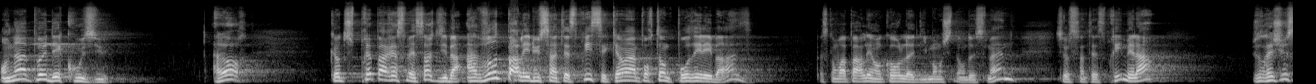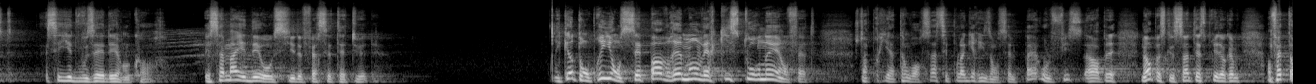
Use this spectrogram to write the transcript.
On a un peu décousu. Alors, quand je préparais ce message, je dis, ben, avant de parler du Saint-Esprit, c'est quand même important de poser les bases parce qu'on va parler encore le dimanche dans deux semaines sur le Saint-Esprit, mais là, je voudrais juste essayer de vous aider encore. Et ça m'a aidé aussi de faire cette étude. Et quand on prie, on ne sait pas vraiment vers qui se tourner, en fait. Je dois prier, attends, voir ça, c'est pour la guérison, c'est le Père ou le Fils? Non, parce que le Saint-Esprit, en fait,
